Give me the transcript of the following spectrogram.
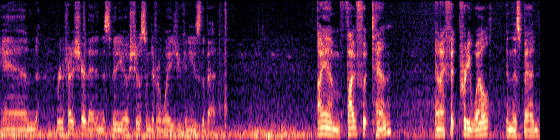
and we're going to try to share that in this video, show some different ways you can use the bed. I am 5 foot 10, and I fit pretty well in this bed.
